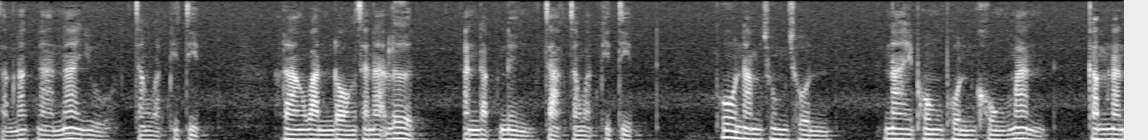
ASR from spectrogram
สำนักงานหน้าอยู่ จังหวัดพิจิตร รางวัลรองชนะเลิศ อันดับหนึ่งจากจังหวัดพิจิตร ผู้นำชุมชน นายพงพลคงมั่น กำนัน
